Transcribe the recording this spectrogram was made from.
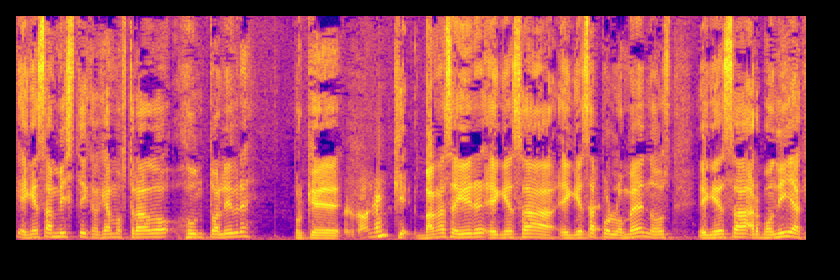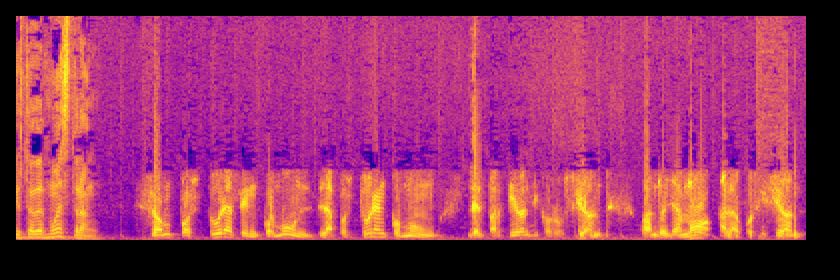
en esa mística que ha mostrado junto a Libre? Porque van a seguir en esa, en esa por lo menos, en esa armonía que ustedes muestran. son posturas en común. La postura en común del Partido Anticorrupción, cuando llamó a la oposición,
